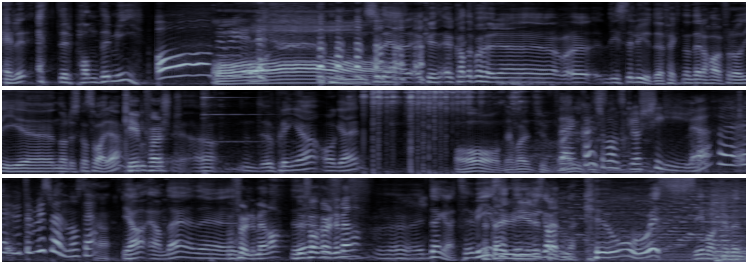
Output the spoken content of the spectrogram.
eller etter pandemi. Oh, det blir Så det er, kan dere få høre eh, disse lydeffektene dere har for å gi eh, når dere skal svare? Kim først. Pling, ja. Og Geir? Oh, det var Det er kanskje vanskelig å skille. Eh, Det blir spennende å se. Ja, ja, men det, det Du følge med, da. Du får følge med, da. Det er greit. Vi Dette er setter i gang quiz i Morgenklubben.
